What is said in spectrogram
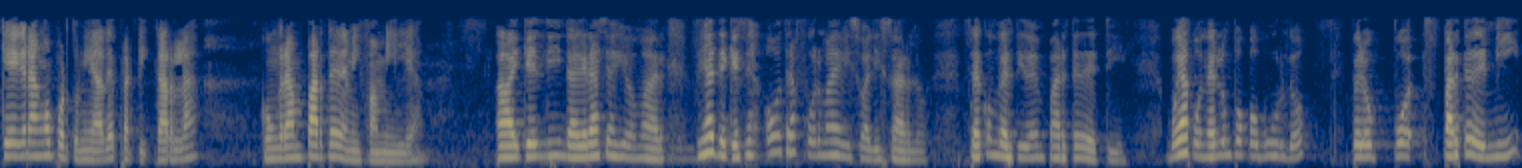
qué gran oportunidad de practicarla con gran parte de mi familia. Ay, qué linda, gracias Guiomar. Fíjate que esa es otra forma de visualizarlo. Se ha convertido en parte de ti. Voy a ponerlo un poco burdo, pero parte de mí,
